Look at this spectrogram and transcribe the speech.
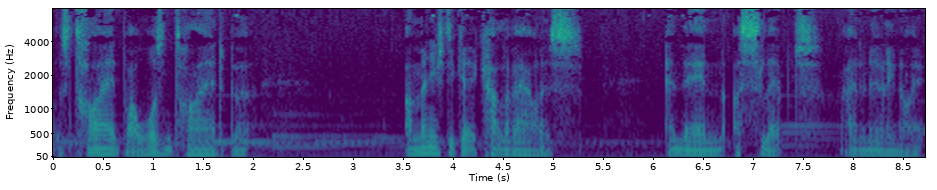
I was tired, but I wasn't tired. But I managed to get a couple of hours, and then I slept. I had an early night.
